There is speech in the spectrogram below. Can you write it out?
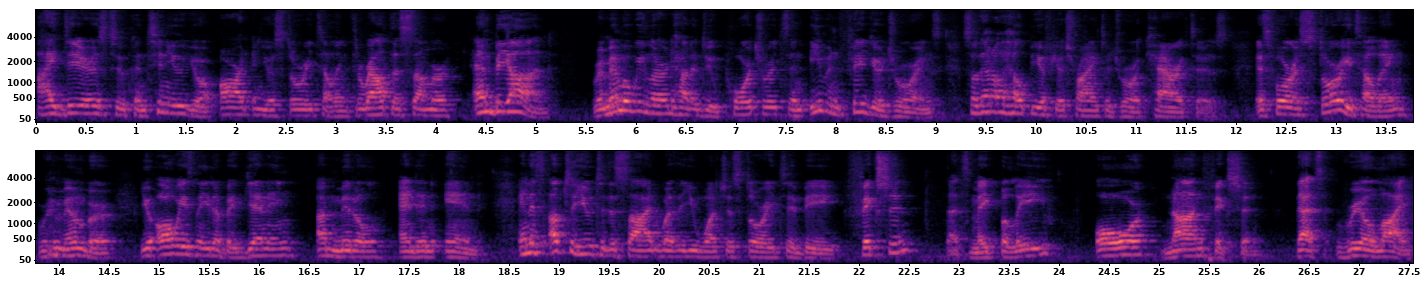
ideas to continue your art and your storytelling throughout the summer and beyond. Remember we learned how to do portraits and even figure drawings, so that'll help you if you're trying to draw characters. As far as storytelling, remember, you always need a beginning, a middle, and an end. And it's up to you to decide whether you want your story to be fiction, that's make believe, or nonfiction, that's real life.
